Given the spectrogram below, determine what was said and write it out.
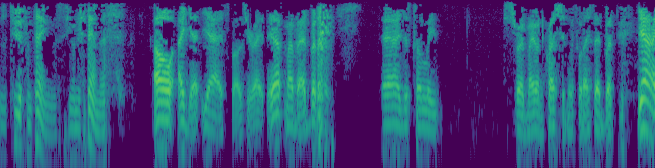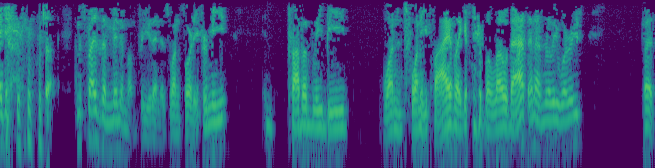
is two different things. You understand this? Oh, I get. Yeah, I suppose you're right. Yep, my bad. But I just totally destroyed my own question with what I said. But yeah, I guess so I'm surprised the minimum for you then is 140. For me, it'd probably be 125. Like if they're below that, then I'm really worried. But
